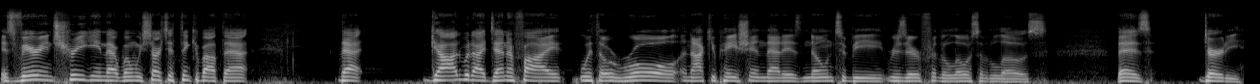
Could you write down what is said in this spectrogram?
It's very intriguing that when we start to think about that, that God would identify with a role, an occupation that is known to be reserved for the lowest of the lows, that is dirty,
